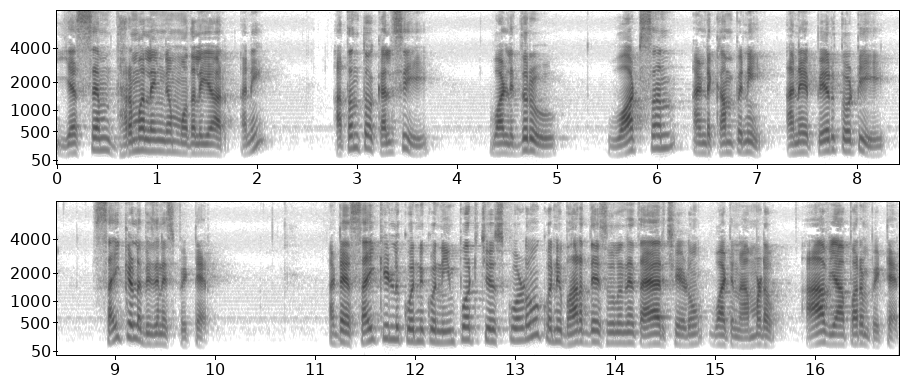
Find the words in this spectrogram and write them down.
ఎస్ఎం ధర్మలింగం మొదలయ్యార్ అని అతనితో కలిసి వాళ్ళిద్దరూ వాట్సన్ అండ్ కంపెనీ అనే పేరుతోటి సైకిళ్ళ బిజినెస్ పెట్టారు. అంటే సైకిళ్ళు కొన్ని కొన్ని ఇంపోర్ట్ చేసుకోవడం కొన్ని భారతదేశంలోనే తయారు చేయడం వాటిని అమ్మడం ఆ వ్యాపారం పెట్టారు.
